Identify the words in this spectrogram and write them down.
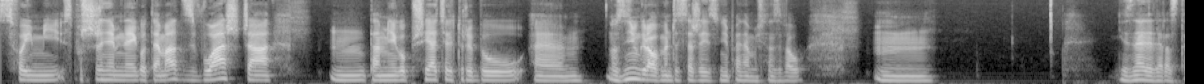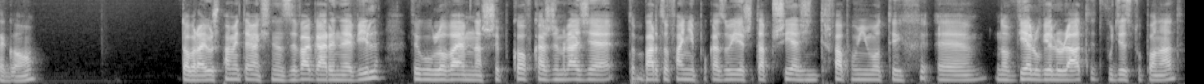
swoimi spostrzeżeniami na jego temat, zwłaszcza mm, tam jego przyjaciel, który był, no z nim grał w Manchesterze, Jezu, nie pamiętam jak się nazywał. Um, nie znajdę teraz tego. Dobra, już pamiętam jak się nazywa, Gary Neville. Wygooglowałem na szybko. W każdym razie to bardzo fajnie pokazuje, że ta przyjaźń trwa pomimo tych e, no, wielu, wielu lat, dwudziestu ponad.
